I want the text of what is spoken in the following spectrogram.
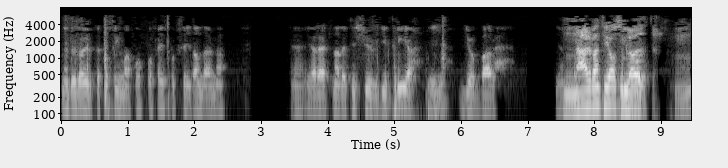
när du la ut det på Simma på, Facebook-sidan där med eh, jag räknade till 23 i gubbar. Nej, det var inte jag som la ut det. Mm.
